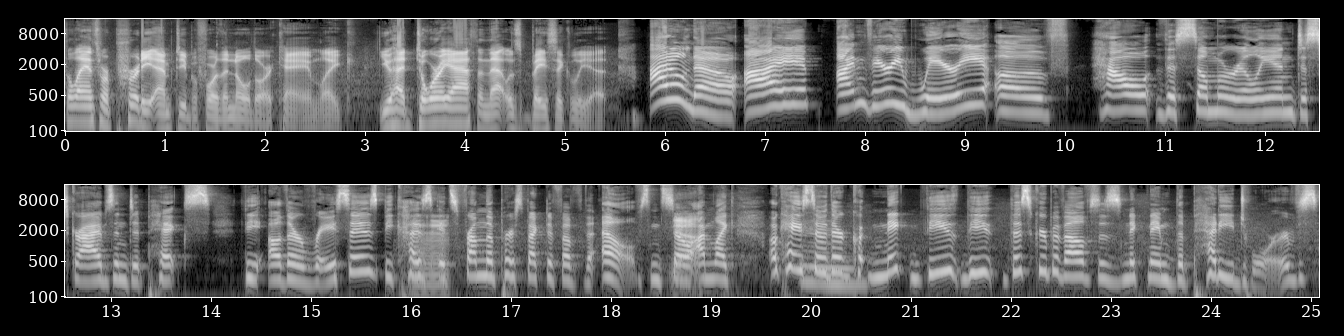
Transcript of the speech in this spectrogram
the lands were pretty empty before the Noldor came. Like you had Doriath, and that was basically it. I don't know. I I'm very wary of how the Silmarillion describes and depicts the other races because mm. it's from the perspective of the elves. And so Yeah. I'm like, okay, so they're mm. nick these these this group of elves is nicknamed the petty dwarves.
